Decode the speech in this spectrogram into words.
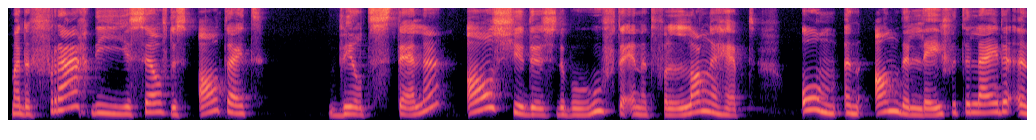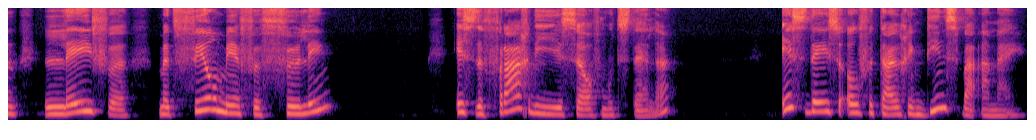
Maar de vraag die je jezelf dus altijd wilt stellen, als je dus de behoefte en het verlangen hebt om een ander leven te leiden, een leven met veel meer vervulling, is de vraag die je jezelf moet stellen: is deze overtuiging dienstbaar aan mij?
